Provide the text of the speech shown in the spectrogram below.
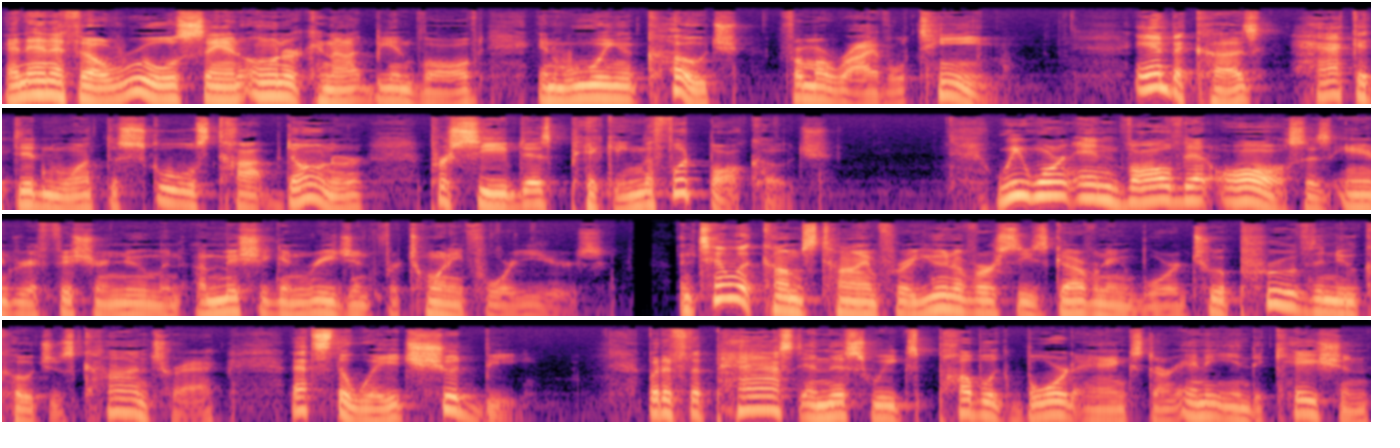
and NFL rules say an owner cannot be involved in wooing a coach from a rival team. And because Hackett didn't want the school's top donor perceived as picking the football coach. We weren't involved at all, says Andrea Fisher Newman, a Michigan regent for 24 years. Until it comes time for a university's governing board to approve the new coach's contract, that's the way it should be. But if the past and this week's public board angst are any indication,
